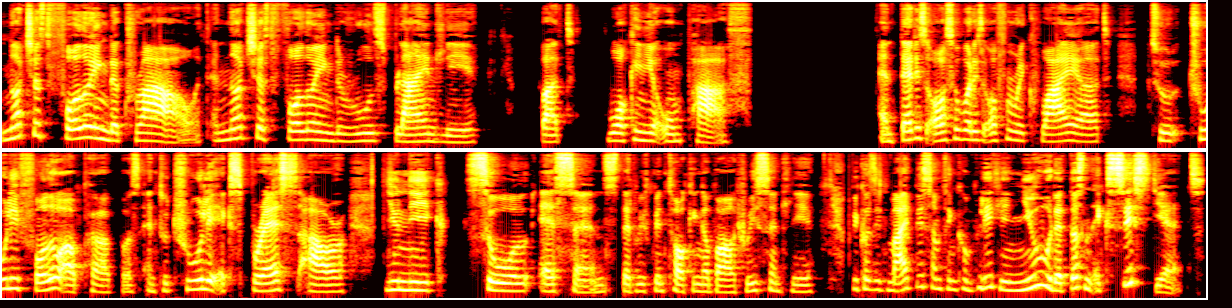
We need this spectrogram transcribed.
not just following the crowd and not just following the rules blindly, but walking your own path. And that is also what is often required to truly follow our purpose and to truly express our unique soul essence that we've been talking about recently, because it might be something completely new that doesn't exist yet.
